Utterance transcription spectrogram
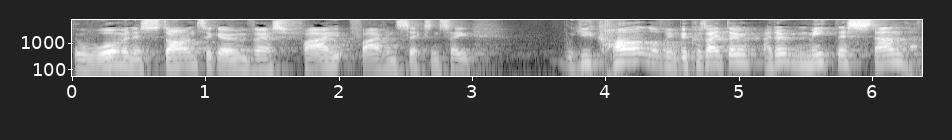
the woman is starting to go in verse 5, 5 and 6 and say, well, You can't love me because I don't, I don't meet this standard.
